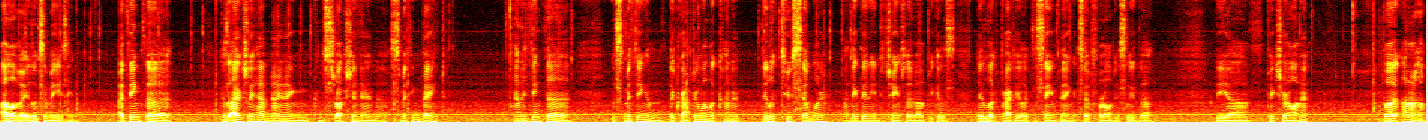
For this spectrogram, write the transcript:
I love it. It looks amazing. I think the, because I actually have 99 construction and uh, smithing banked. And I think the, the smithing and the crafting one look kind of they look too similar. I think they need to change that up because they look practically like the same thing except for obviously the the uh, picture on it. But I don't know.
